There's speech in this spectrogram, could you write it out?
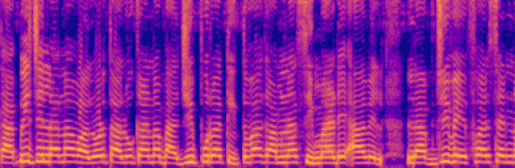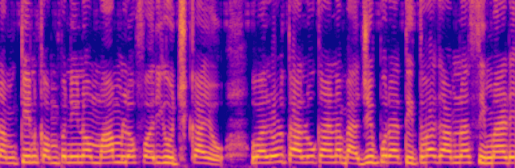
તાપી જિલ્લાના વાલોડ તાલુકાના બાજીપુરા તિતવા ગામના સીમાડે આવેલ લાભજી વેફર્સ એન્ડ નમકીન કંપનીનો મામલો ફરી ઉચકાયો. વાલોડ તાલુકાના બાજીપુરા તિતવા ગામના સીમાડે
